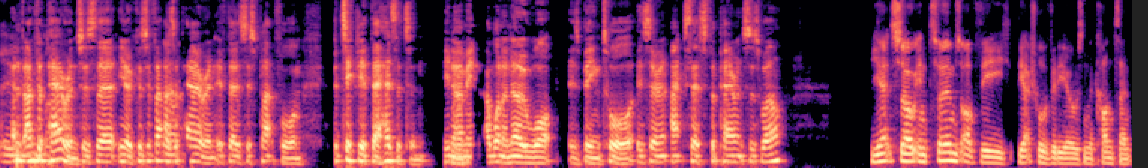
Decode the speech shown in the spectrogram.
And, and for parents, is there, you know, because if as a parent, if there's this platform, particularly if they're hesitant, you know, I Mm. mean, I want to know what is being taught. Is there an access for parents as well? Yeah, so in terms of the the actual videos and the content,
